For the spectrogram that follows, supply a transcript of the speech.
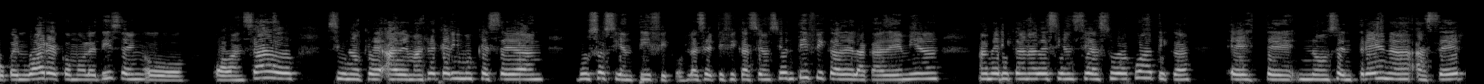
open water, como les dicen, o, o avanzados, sino que además requerimos que sean buzos científicos. La certificación científica de la Academia Americana de Ciencias Subacuáticas este, nos entrena a hacer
